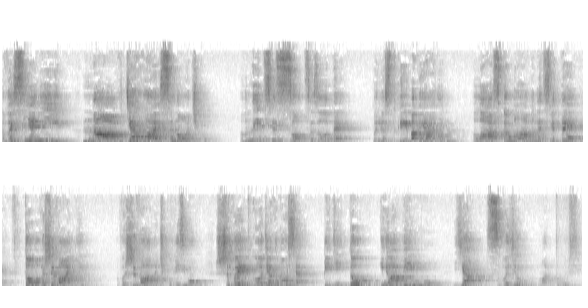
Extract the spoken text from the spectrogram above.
весняні, на, вдягай, синочку, в них сонце золоте, пелюстки багряні, ласка мамина цвіте тому вишиванні. Вишиваночку візьму, швидко одягнуся, підійду і обійму я свою матусю.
